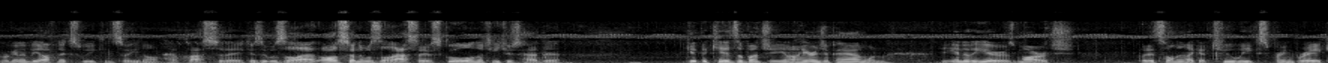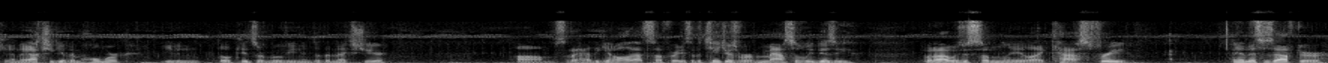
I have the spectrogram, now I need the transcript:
We're going to be off next week. And so you don't have class today because it was the last, all of a sudden it was the last day of school and the teachers had to get the kids a bunch of, you know, here in Japan when the end of the year is March, but it's only like a two week spring break, and they actually give them homework, even though kids are moving into the next year. Um, so they had to get all that stuff ready. So the teachers were massively busy, but I was just suddenly like cast free. And this is after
